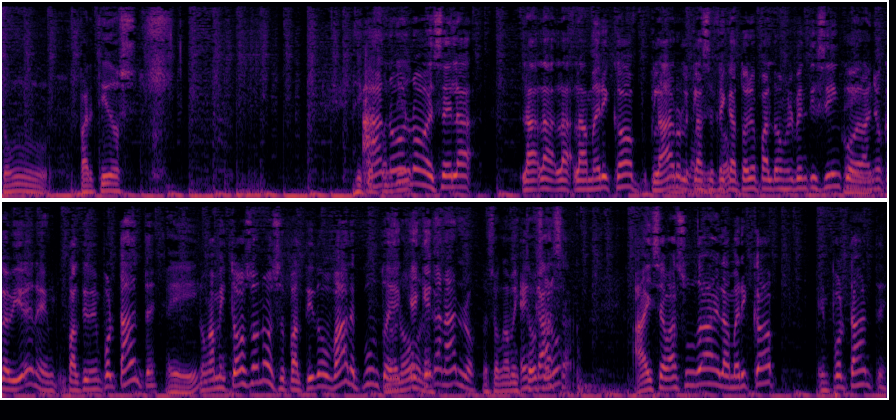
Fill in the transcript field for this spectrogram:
Son partidos. Ah, no, no, esa es la, la, la, la, la America claro, el, clasificatorio para el 2025 del año que viene, un partido importante. Sí. Son amistosos, no, ese partido vale, punto, hay, que ganarlo. No son amistosos. Ahí se va a sudar el America importante.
